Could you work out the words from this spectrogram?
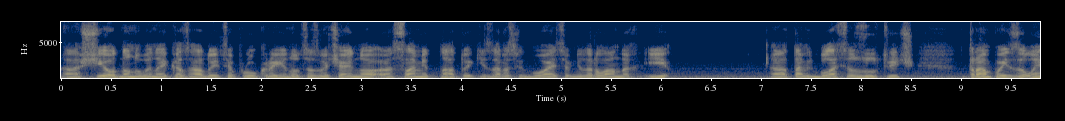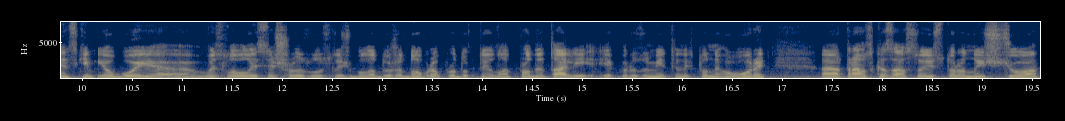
А Ще одна новина, яка згадується про Україну, це звичайно е, саміт НАТО, який зараз відбувається в Нідерландах, і е, там відбулася зустріч Трампа із Зеленським, і обоє е, висловилися, що зустріч була дуже добра, продуктивна. Про деталі, як ви розумієте, ніхто не говорить. Е, Трамп сказав з своєї сторони, що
